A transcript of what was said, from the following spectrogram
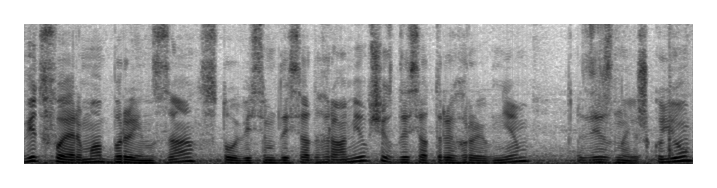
Від ферма бринза 180 грамів, 63 гривні зі знижкою.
